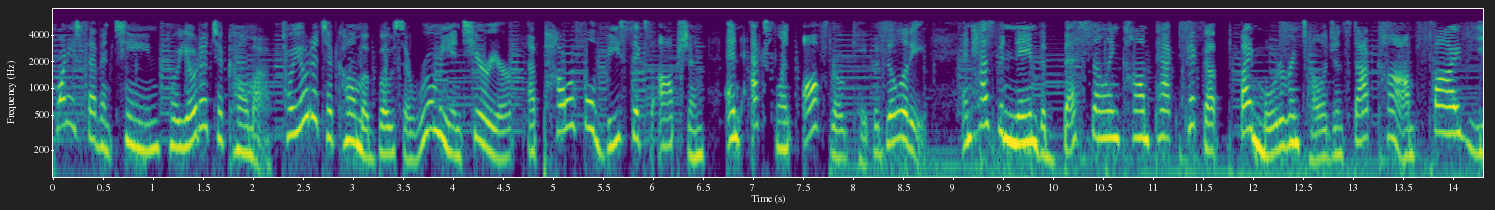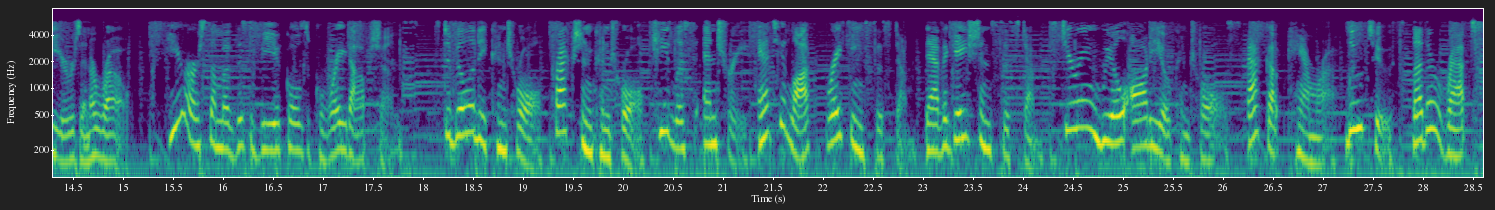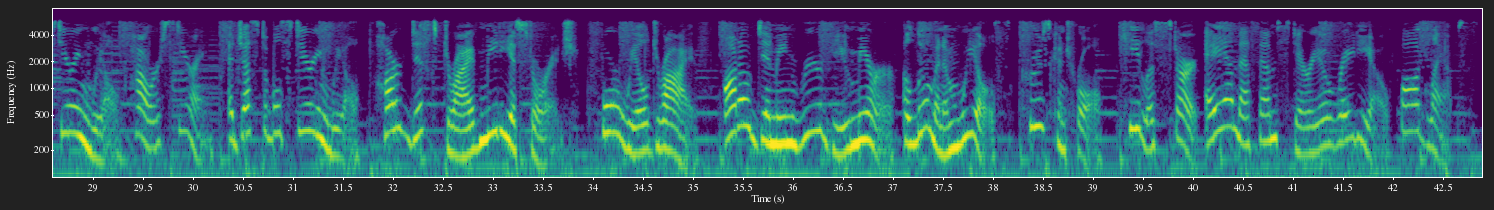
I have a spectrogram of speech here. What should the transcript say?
2017 Toyota Tacoma. Toyota Tacoma boasts a roomy interior, a powerful V6 option, and excellent off-road capability, and has been named the best-selling compact pickup by MotorIntelligence.com five years in a row. Here are some of this vehicle's great options stability control, traction control, keyless entry, anti-lock braking system, navigation system, steering wheel audio controls, backup camera, Bluetooth, leather wrapped steering wheel, power steering, adjustable steering wheel, hard disk drive media storage, four wheel drive, auto dimming rear view mirror, aluminum wheels, cruise control, keyless start, AM FM stereo radio, fog lamps,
